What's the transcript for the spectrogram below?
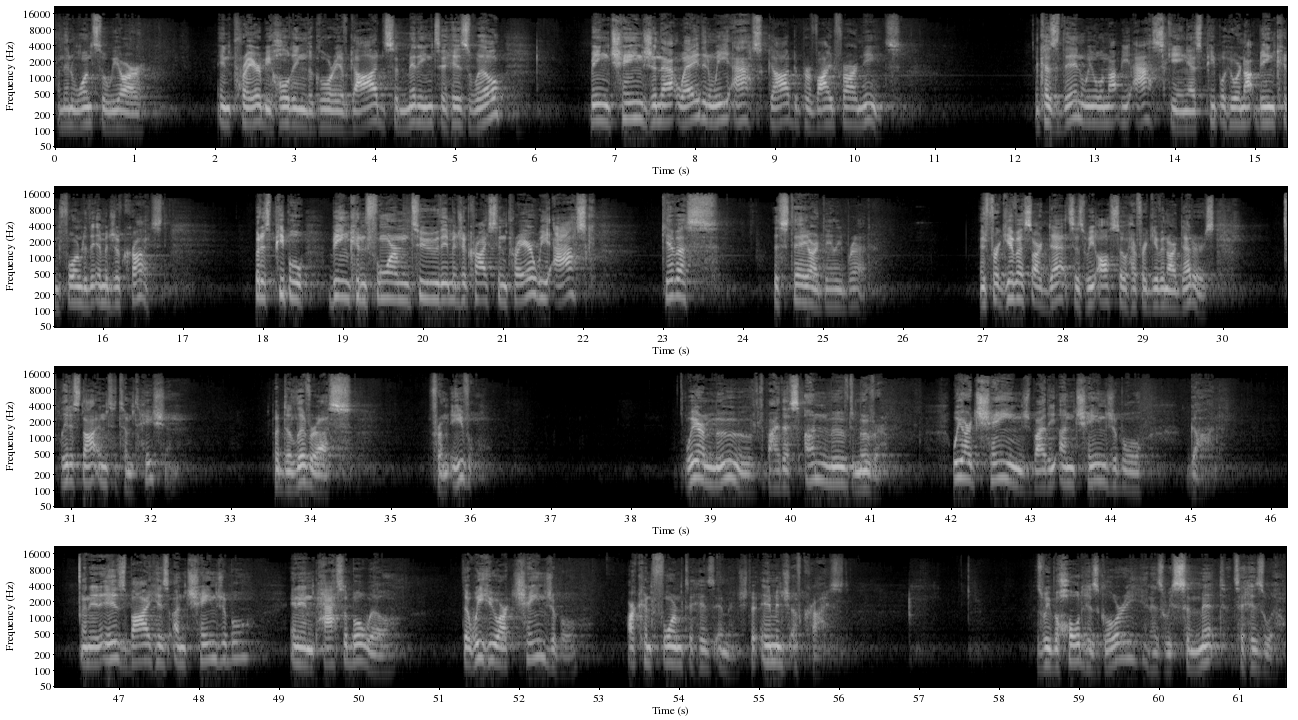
And then once we are in prayer, beholding the glory of God, submitting to his will, being changed in that way, then we ask God to provide for our needs. Because then we will not be asking as people who are not being conformed to the image of Christ. But as people being conformed to the image of Christ in prayer, we ask, give us this day our daily bread. And forgive us our debts as we also have forgiven our debtors. Lead us not into temptation, but deliver us from evil. We are moved by this unmoved mover. We are changed by the unchangeable God. And it is by his unchangeable and impassible will that we who are changeable are conformed to his image, the image of Christ as we behold his glory and as we submit to his will.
